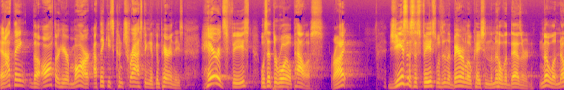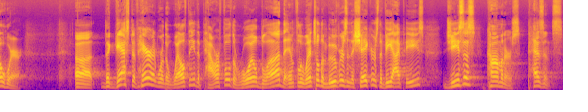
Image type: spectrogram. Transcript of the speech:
And I think the author here, Mark, I think he's contrasting and comparing these. Herod's feast was at the royal palace, right? Jesus' feast was in the barren location in the middle of the desert, middle of nowhere. Uh, the guests of Herod were the wealthy, the powerful, the royal blood, the influential, the movers and the shakers, the VIPs. Jesus, commoners, peasants,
